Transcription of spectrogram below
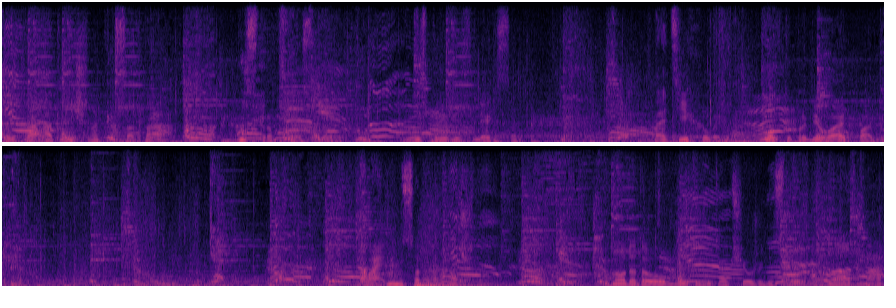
Тихо, отлично, красота. Быстро просто. Быстрые рефлексы. Да тихо вы. Блок-то пробивает, падает. Давай, минус одна, отлично. Ну вот этого будет убить вообще уже не сложно. Она одна.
